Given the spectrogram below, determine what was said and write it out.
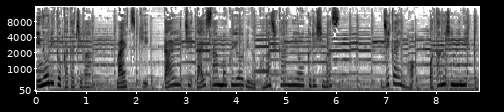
祈りと形は毎月第1第3木曜日のこの時間にお送りします次回もお楽しみに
